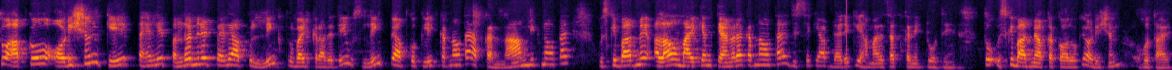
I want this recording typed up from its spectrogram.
तो आपको ऑडिशन के पहले पंद्रह मिनट पहले आपको लिंक प्रोवाइड करा देते हैं। उस लिंक पे आपको क्लिक करना होता है, आपका नाम लिखना होता है। उसके बाद में अलाउ माइक एंड कैमरा करना होता है, जिससे कि आप डायरेक्टली हमारे साथ कनेक्ट होते हैं। तो उसके बाद में आपका कॉल होकर ऑडिशन होता है।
